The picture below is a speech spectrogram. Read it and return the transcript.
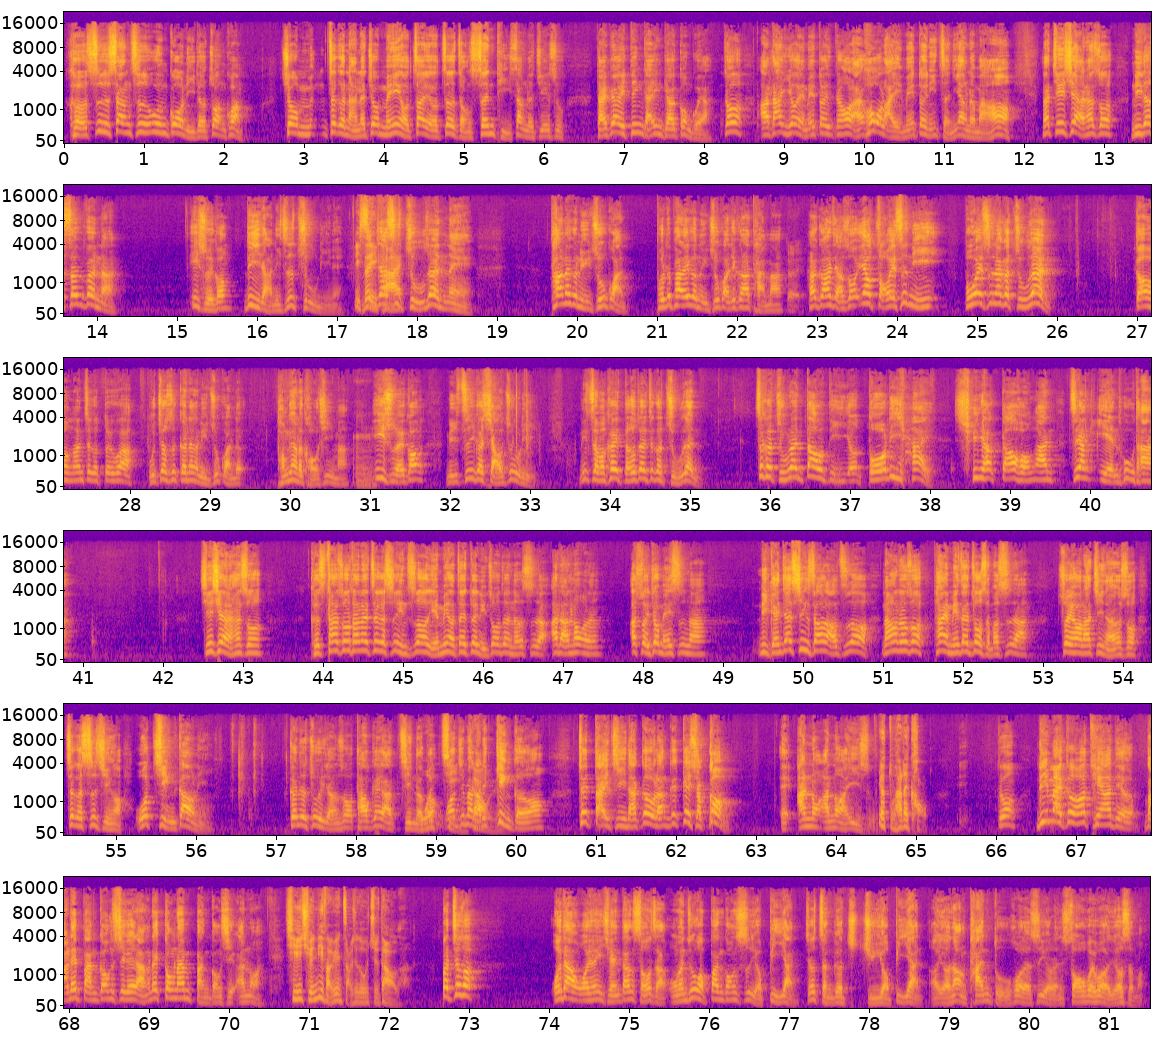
可是上次问过你的状况，就没这个男的就没有再有这种身体上的接触，代表一定感应该共鬼啊。说啊，他以后也没对，后来后来也没对你怎样的嘛，哦。那接下来他说你的身份呢？易水工，丽啦，你只是助理呢，人家是主任呢。他那个女主管不是派了一个女主管去跟他谈吗？对，他跟他讲说要走也是你，不会是那个主任。高宏安这个对话不就是跟那个女主管的？同样的口气吗？艺术雷公，你是一个小助理，你怎么可以得罪这个主任？这个主任到底有多厉害？需要高洪安这样掩护他？接下来他说，可是他说他在这个事情之后也没有再对你做任何事啊啊，然后呢？啊，所以就没事吗？你给人家性骚扰之后，然后他说他也没在做什么事啊，最后他竟然会说这个事情哦，我警告你。跟着助理讲说，头家也真了讲，我即摆甲你警告哦，这代志若有人去继续讲，会安怎安怎的意思？要堵他的口，对不？你莫给我听到别个办公室的人咧讲咱办公室安怎？其实全地法院早就都知道了。不就说，我讲我以前当首长，我们如果办公室有弊案，就整个局有弊案啊，有那种贪渎，或者是有人收贿，或者有什么，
